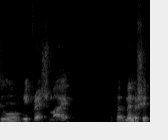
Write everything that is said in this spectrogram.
to refresh my uh, membership,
